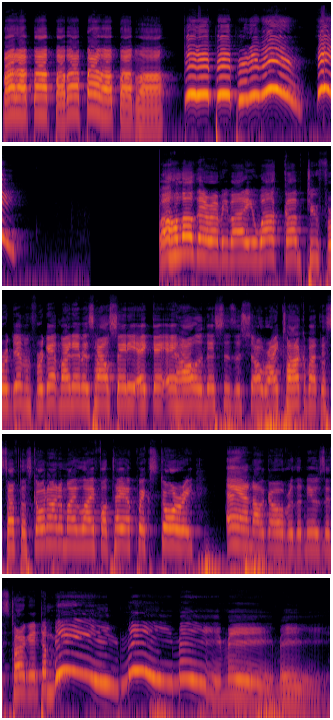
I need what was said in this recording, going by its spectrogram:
Ba da ba ba ba ba ba ba. Hey! Well, hello there, everybody. Welcome to Forgive and Forget. My name is Hal Sadie, aka Hal, and this is a show where I talk about the stuff that's going on in my life. I'll tell you a quick story, and I'll go over the news that's targeted to me, me, me, me, me.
